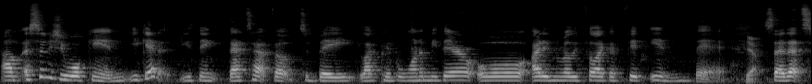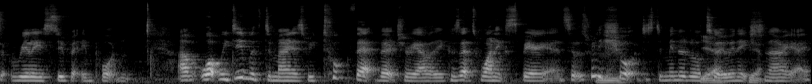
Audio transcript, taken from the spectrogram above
Um, as soon as you walk in, you get it. You think that's how it felt to be like people wanted me there, or I didn't really feel like I fit in there. Yeah. So that's really super important. Um, what we did with Domain is we took that virtual reality because that's one experience. It was really Mhm. short, just a minute or Yeah, two in each yeah. scenario,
